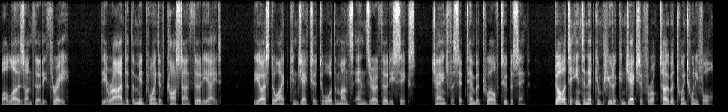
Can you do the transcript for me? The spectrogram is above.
while lows on 33 the arrived at the midpoint of Costine 38. The Ostoipe conjecture toward the month's end 036, change for September 12 2%. Dollar to Internet Computer conjecture for October 2024,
